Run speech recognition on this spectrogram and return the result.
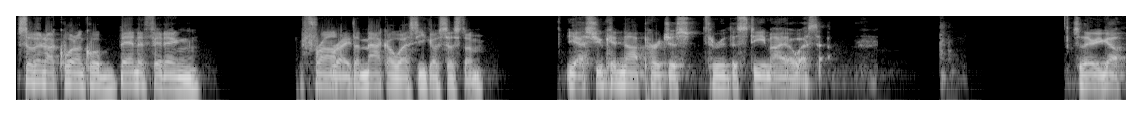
So they're not quote unquote benefiting from Right. the Mac OS ecosystem. Yes, you could not purchase through the Steam iOS app. So there you go.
